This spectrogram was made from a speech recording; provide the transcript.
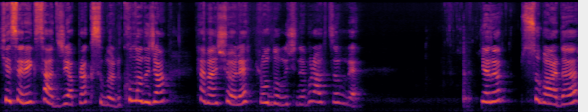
keserek sadece yaprak kısımlarını kullanacağım. Hemen şöyle rondomun içine bıraktım ve yarım su bardağı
